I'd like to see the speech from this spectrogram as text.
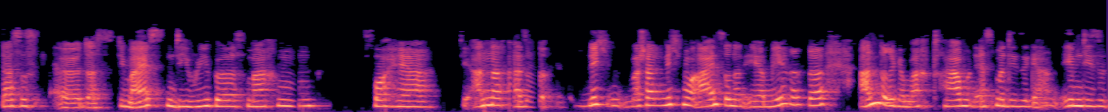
dass es, äh, dass die meisten, die Rebirth machen, vorher die anderen, also nicht, wahrscheinlich nicht nur eins, sondern eher mehrere andere gemacht haben und erstmal diese, eben dieses,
